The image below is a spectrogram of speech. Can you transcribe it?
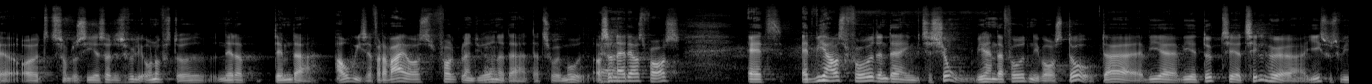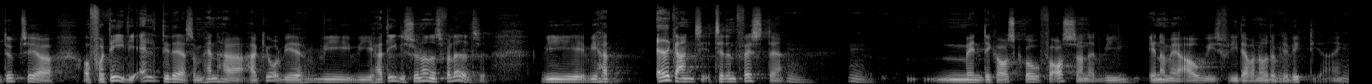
Øh, og som du siger, så er det selvfølgelig underforstået netop dem, der afviser. For der var jo også folk blandt jøderne, der, der tog imod. Og sådan er det også for os, at, at vi har også fået den der invitation. Vi har endda fået den i vores dåb. Der, vi, er, vi er døbt til at tilhøre Jesus. Vi er døbt til at, at få del i alt det der, som han har, har gjort. Vi, er, vi, vi har del i syndernes forladelse. Vi, vi har adgang til, til den fest der. Men det kan også gå for os sådan, at vi ender med at afvise, fordi der var noget, der blev vigtigere. Ikke?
